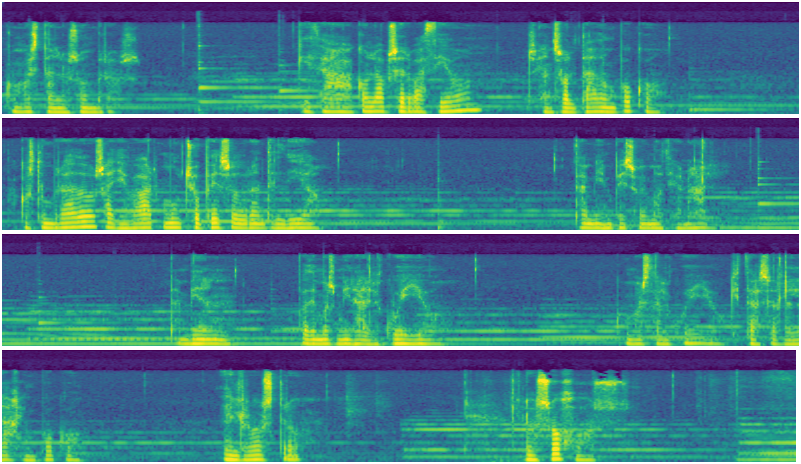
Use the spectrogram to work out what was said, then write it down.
cómo están los hombros. Quizá con la observación se han soltado un poco, acostumbrados a llevar mucho peso durante el día también peso emocional. También podemos mirar el cuello, cómo está el cuello, quizás se relaje un poco el rostro, los ojos.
